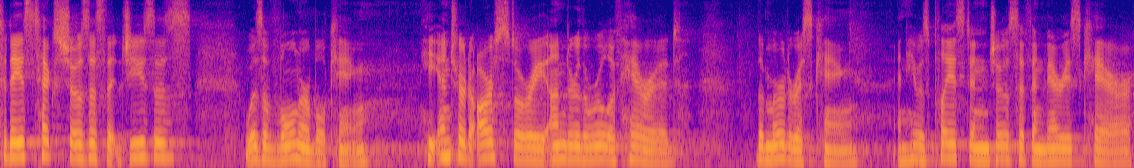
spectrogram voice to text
Today's text shows us that Jesus was a vulnerable king. He entered our story under the rule of Herod, the murderous king, and he was placed in Joseph and Mary's care.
